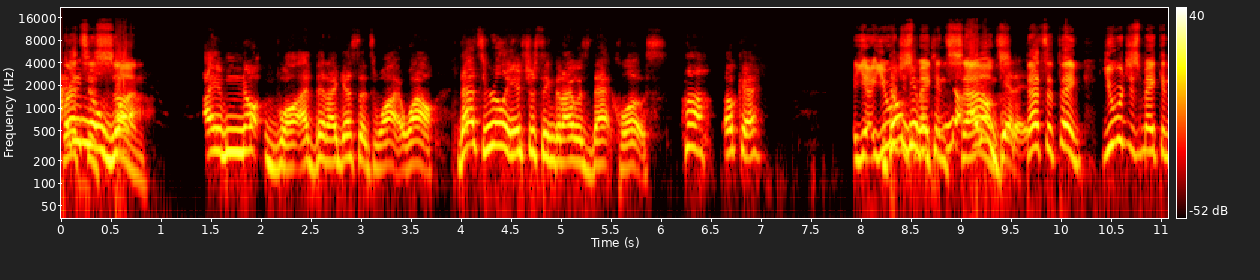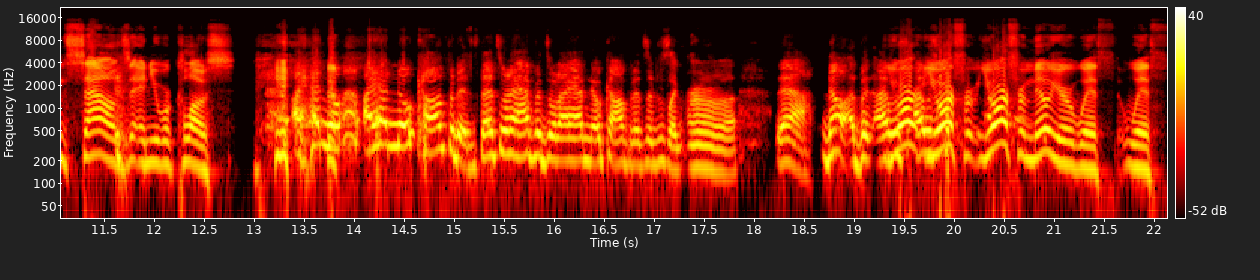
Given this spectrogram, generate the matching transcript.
Brett's his son. What, I have no. Well, then I guess that's why. Wow, that's really interesting that I was that close. Huh? Okay. Yeah, you don't were just making to, sounds. No, That's the thing. You were just making sounds, and you were close. I had no. I had no confidence. That's what happens when I have no confidence. I'm just like, yeah, no. But I you was, are I was, you are you are familiar with with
